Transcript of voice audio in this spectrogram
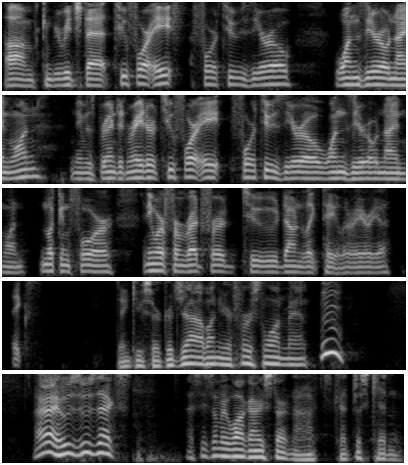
um, can be reached at 248-420-1091. Name is Brandon Rader, 248-420-1091. I'm looking for anywhere from Redford to down to Lake Taylor area. Thanks. Thank you, sir. Good job on your first one, man. Woo! All right, who's who's next? I see somebody walking. Are you starting now? Just kidding.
